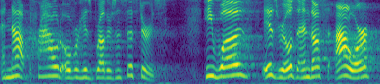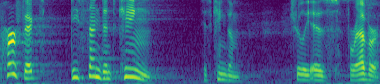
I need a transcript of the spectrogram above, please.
and not proud over his brothers and sisters. He was Israel's and thus our perfect descendant king. His kingdom truly is forever.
